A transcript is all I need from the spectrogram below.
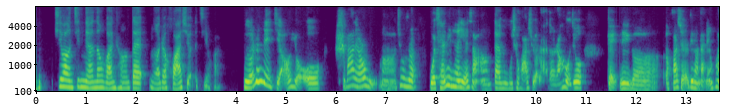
希望今年能完成带哪吒滑雪的计划。哪吒那脚有。十八点五嘛，就是我前几天也想带布布去滑雪来的，然后我就给那个滑雪的地方打电话，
